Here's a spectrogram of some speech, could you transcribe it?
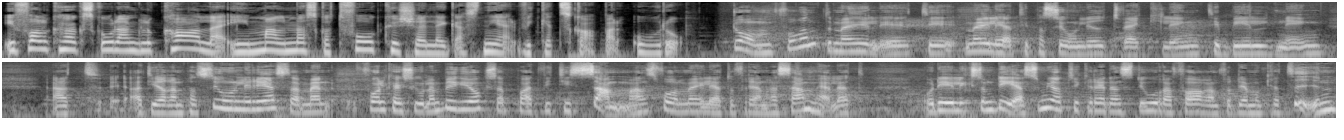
I Folkhögskolan Glokala i Malmö ska två kurser läggas ner vilket skapar oro. De får inte möjlighet till, möjlighet till personlig utveckling, till bildning, att, att göra en personlig resa men folkhögskolan bygger ju också på att vi tillsammans får möjlighet att förändra samhället. Och det är liksom det som jag tycker är den stora faran för demokratin.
